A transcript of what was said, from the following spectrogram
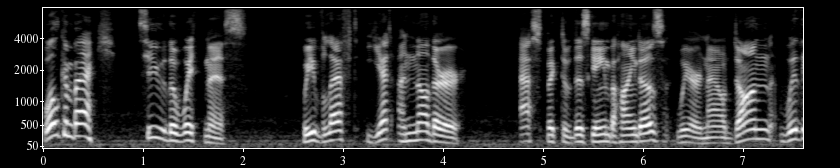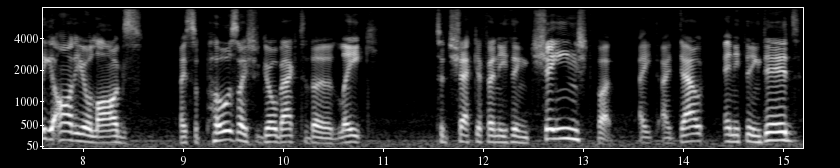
Welcome back to The Witness. We've left yet another aspect of this game behind us. We are now done with the audio logs. I suppose I should go back to the lake to check if anything changed, but I, I doubt anything did.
